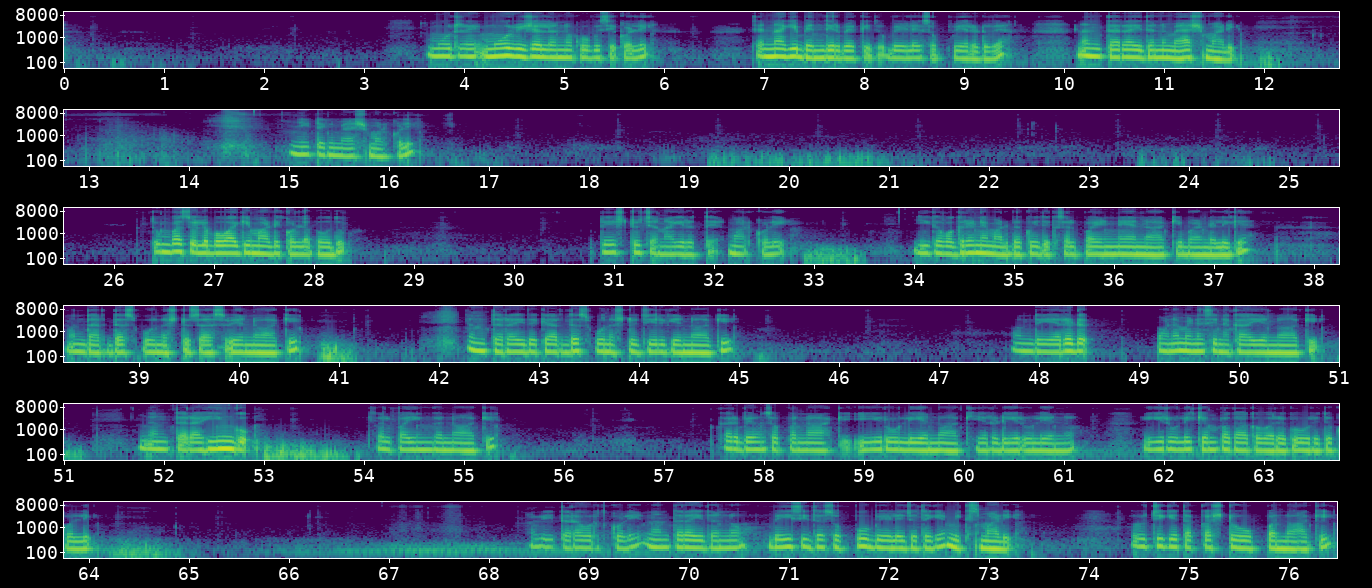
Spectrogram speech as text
ಮೂರು ಮೂರು ವಿಷಲನ್ನು ಕೂಗಿಸಿಕೊಳ್ಳಿ. ಚೆನ್ನಾಗಿ ಬೆಂದಿರಬೇಕಿದು, ಬೇಳೆ ಸೊಪ್ಪು ಎರಡುವೆ. ನಂತರ ಇದನ್ನು ಮ್ಯಾಶ್ ಮಾಡಿ. ನೀಟಾಗಿ ಮ್ಯಾಶ್ ಮಾಡ್ಕೊಳ್ಳಿ. ತುಂಬ ಸುಲಭವಾಗಿ ಮಾಡಿಕೊಳ್ಳಬಹುದು. ಟೇಸ್ಟು ಚೆನ್ನಾಗಿರುತ್ತೆ, ಮಾಡ್ಕೊಳ್ಳಿ. ಈಗ ಒಗ್ಗರಣೆ ಮಾಡಬೇಕು. ಇದಕ್ಕೆ ಸ್ವಲ್ಪ ಎಣ್ಣೆಯನ್ನು ಹಾಕಿ ಬಾಣಲಿಗೆ ಒಂದು ಅರ್ಧ ಸ್ಪೂನಷ್ಟು ಸಾಸಿವೆಯನ್ನು ಹಾಕಿ. ನಂತರ ಇದಕ್ಕೆ ಅರ್ಧ ಸ್ಪೂನಷ್ಟು ಜೀರಿಗೆಯನ್ನು ಹಾಕಿ. ಒಂದು ಎರಡು ಒಣಮೆಣಸಿನಕಾಯಿಯನ್ನು ಹಾಕಿ. ನಂತರ ಹಿಂಗು. ಸ್ವಲ್ಪ ಹಿಂಗನ್ನು ಹಾಕಿ. ಕರಿಬೇವಿನ ಸೊಪ್ಪನ್ನು ಹಾಕಿ. ಈರುಳ್ಳಿಯನ್ನು ಹಾಕಿ. ಎರಡು ಈರುಳ್ಳಿಯನ್ನು. ಈರುಳ್ಳಿ ಕೆಂಪಗಾಗುವವರೆಗೂ ಹುರಿದುಕೊಳ್ಳಿ. ಈ ಥರ ಹುರಿದುಕೊಳ್ಳಿ. ನಂತರ ಇದನ್ನು ಬೇಯಿಸಿದ ಸೊಪ್ಪು, ಬೇಳೆ ಜೊತೆಗೆ ಮಿಕ್ಸ್ ಮಾಡಿ. ರುಚಿಗೆ ತಕ್ಕಷ್ಟು ಉಪ್ಪನ್ನು ಹಾಕಿ.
